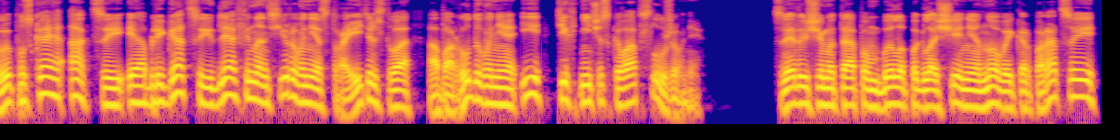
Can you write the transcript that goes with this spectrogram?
выпуская акции и облигации для финансирования строительства, оборудования и технического обслуживания. Следующим этапом было поглощение новой корпорации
